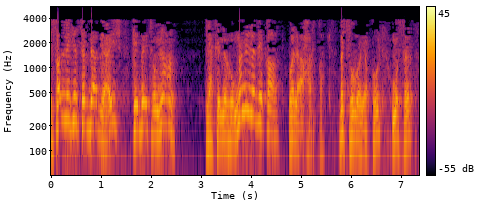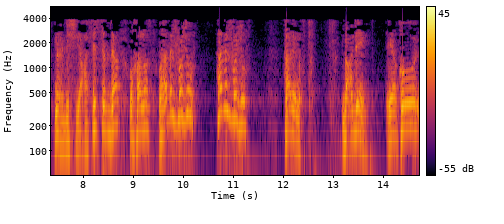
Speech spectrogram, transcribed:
يصلي في السرداب يعيش في بيتهم. نعم. لكنه من الذي قال ولا أحد قال. بس هو يقول مصر مهدي الشيعة في السرداب وخلاص وهذا الفجور هذا الفجور. هذه نقطة. بعدين يقول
